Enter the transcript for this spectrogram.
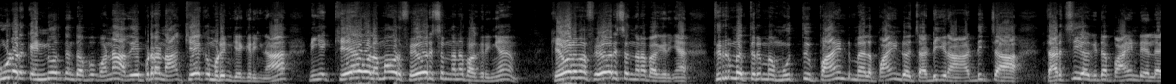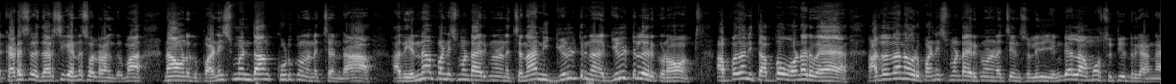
கூட இருக்க இன்னொருத்தன் தப்பு பண்ணா அதை எப்படா நான் கேட்க முடியும்னு கேட்குறீங்கன்னா நீங்க கேவலமா ஒரு ஃபேவரிசம் தானே பாக்குறீங்க. கேவலமா ஃபேவரிசம் தானே பாக்குறீங்க. திரும்ப திரும்ப முத்து பாயிண்ட் மேல பாயிண்ட் வச்சு அடிக்கிறான் அடிச்சா தர்ஷிகா கிட்ட பாயிண்ட் இல்லை. கடைசியில் தர்சிகா என்ன சொல்கிறாங்க தெரியுமா? நான் உனக்கு பனிஷ்மெண்ட் தான் கொடுக்கணும்னு நினச்சேன்டா. அது என்ன பனிஷ்மெண்ட்டாக இருக்கணும்னு நினச்சேன்னா நீ கில்ட் கில்ட்டில் இருக்கணும். அப்பதான் நீ தப்பா உணர்வே. அதை தான் நான் ஒரு பனிஷ்மெண்ட்டாக இருக்கணும்னு நினச்சேன்னு சொல்லி எங்க எல்லாமோ இருக்காங்க.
